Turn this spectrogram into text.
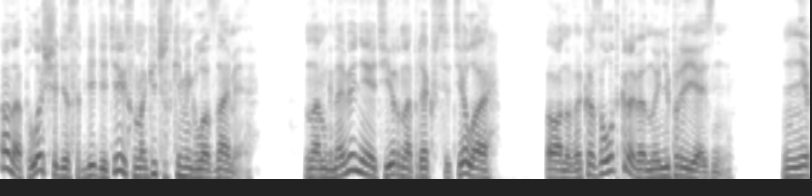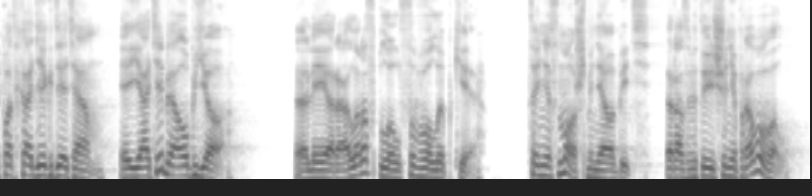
а на площади среди детей с магическими глазами. На мгновение Тир напряг все тело, он выказал откровенную неприязнь. «Не подходи к детям, и я тебя убью!» Лиерал расплылся в улыбке. «Ты не сможешь меня убить. Разве ты еще не пробовал?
